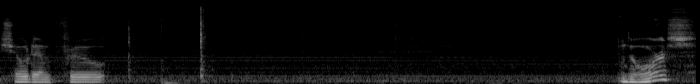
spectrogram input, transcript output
show them through the Horus.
